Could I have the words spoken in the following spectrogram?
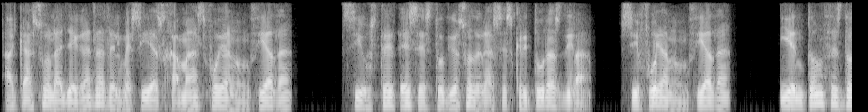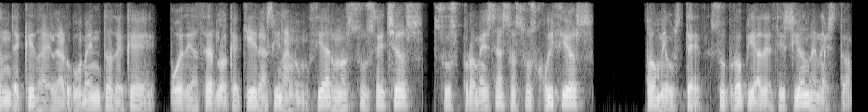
¿Acaso la llegada del Mesías jamás fue anunciada? Si usted es estudioso de las escrituras dirá, si fue anunciada, ¿Y entonces dónde queda el argumento de que, puede hacer lo que quiera sin anunciarnos sus hechos, sus promesas o sus juicios? Tome usted su propia decisión en esto.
